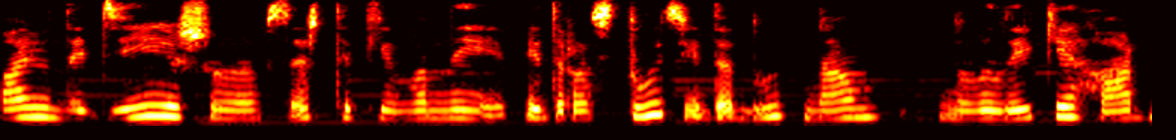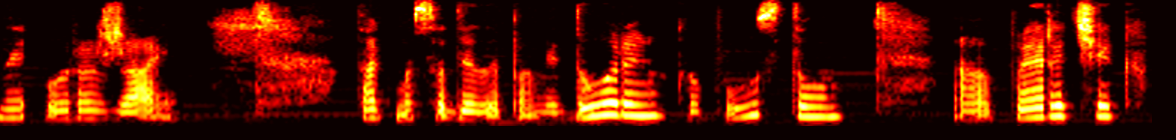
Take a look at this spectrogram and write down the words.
маю надію, що все ж таки вони підростуть і дадуть нам великий гарний урожай. Так ми садили помідори, капусту, перчик.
